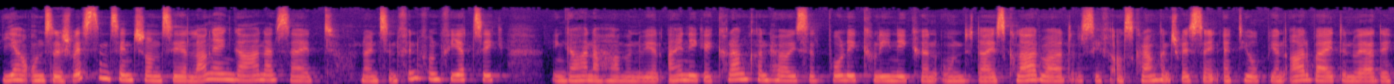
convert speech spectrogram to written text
Ja, unsere Schwestern sind schon sehr lange in Ghana, seit 1945. In Ghana haben wir einige Krankenhäuser, Polikliniken und da es klar war, dass ich als Krankenschwester in Äthiopien arbeiten werde,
